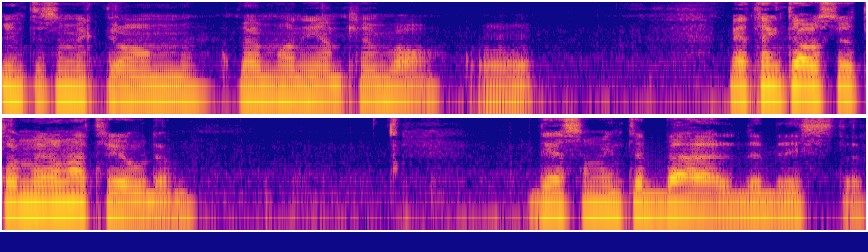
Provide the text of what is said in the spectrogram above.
Inte så mycket om vem han egentligen var. Mm. Men jag tänkte avsluta med de här tre orden. Det som inte bär, det brister.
